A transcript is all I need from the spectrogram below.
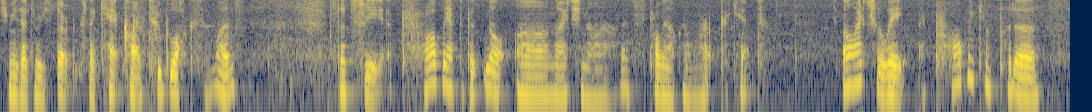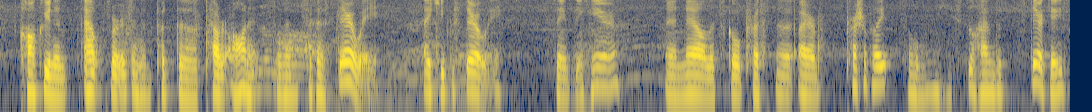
which means I have to restart because I can't climb two blocks at once. So let's see. I probably have to put no. Uh, no, actually no. That's probably not going to work. I can't. Oh, actually, wait. I probably can put a concrete in outwards and then put the powder on it. So then it's like a stairway. I keep the stairway. Same thing here. And now let's go press the iron pressure plate. So we still have the staircase.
